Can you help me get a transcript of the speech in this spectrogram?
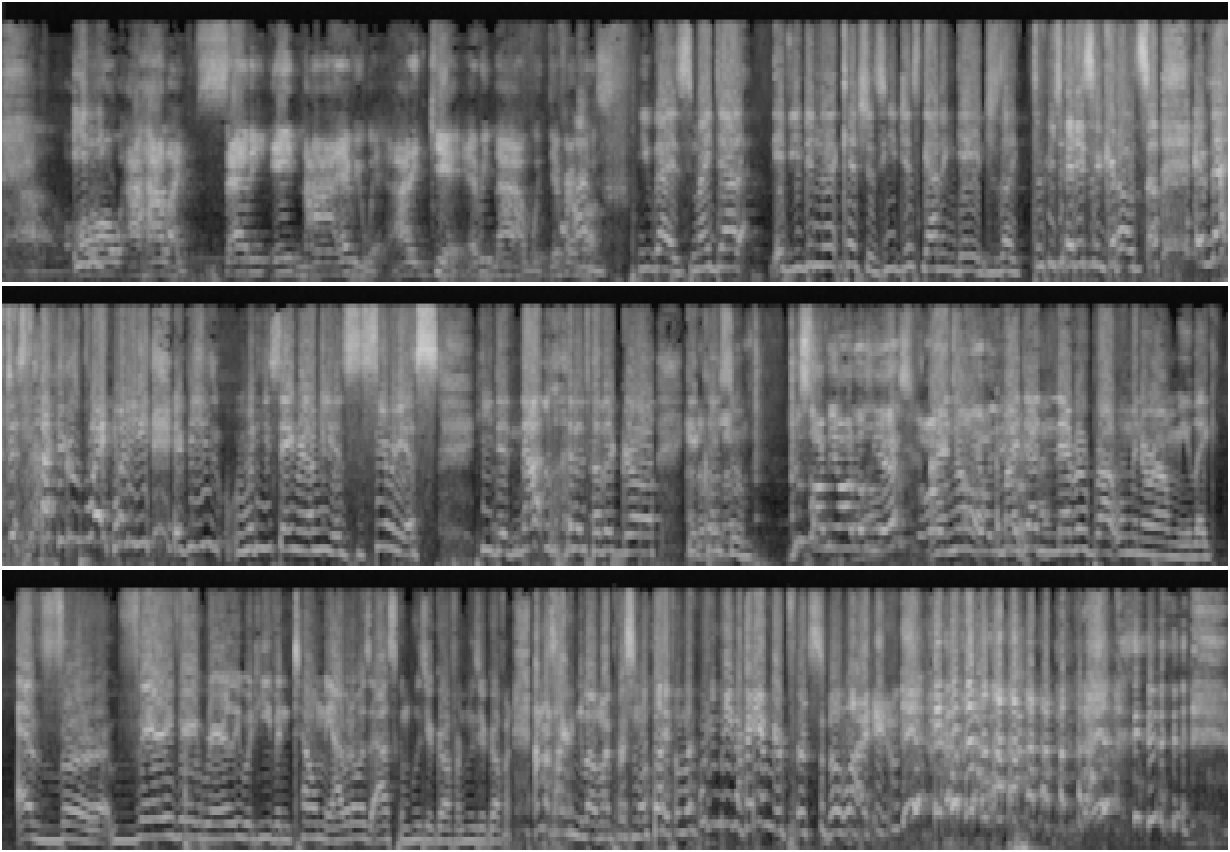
Oh, I had like seven, eight, nine everywhere. I didn't care. Every night I'm with different Um, bosses. you guys, my dad, if you did not catch this, he just got engaged like three days ago. So if that does not explain what he, if he's, what he's saying right now, he is serious. He did not let another girl get never close to him. You saw me all those years. All I know. My dad never brought women around me, like ever. Very, very rarely would he even tell me. I would always ask him, "Who's your girlfriend? Who's your girlfriend?" I'm not talking about my personal life. I'm like, "What do you mean? I am your personal life."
